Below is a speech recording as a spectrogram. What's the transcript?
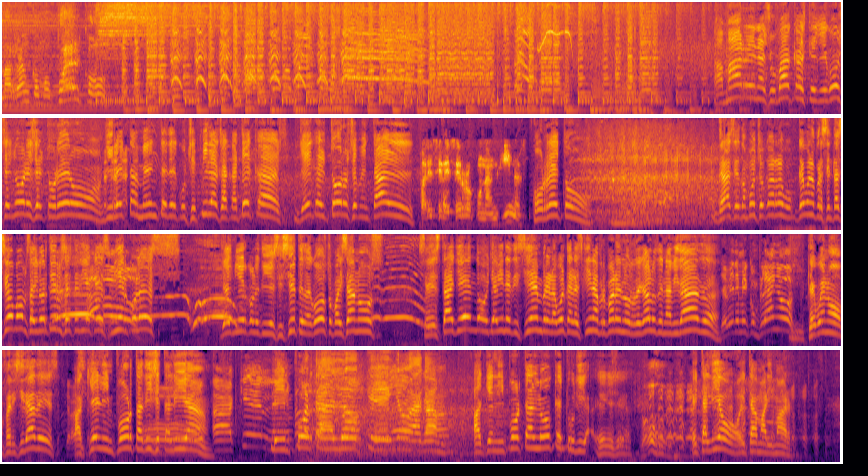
amarran como puerco. Amarren a sus vacas que llegó, señores, el torero, directamente de Cuchipila, Zacatecas. Llega el toro cemental. Parece becerro con anginas. Correcto. Gracias, don Poncho Carra. Qué buena presentación. Vamos a divertirnos este día que es miércoles. Ya es miércoles 17 de agosto, paisanos. Se está yendo, ya viene diciembre, la vuelta a la esquina, preparen los regalos de Navidad. ¡Ya viene mi cumpleaños! Qué bueno, felicidades. ¿A quién le importa? Dice Talía. ¿A quién Le importa lo que yo haga. A quien le importa lo que tú digas. Eh, ¿Es Talía o está Marimar?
